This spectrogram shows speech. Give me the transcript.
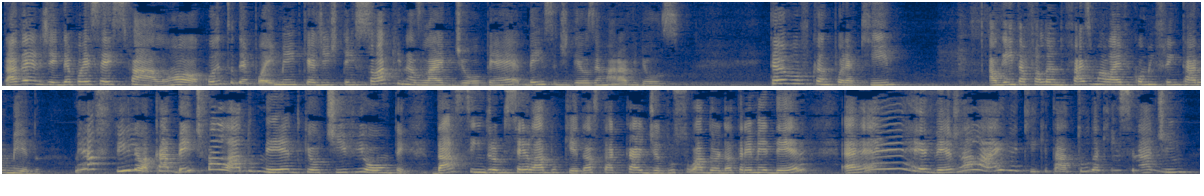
Tá vendo, gente? Depois vocês falam, ó, quanto depoimento que a gente tem só aqui nas lives de Open. É benção de Deus, é maravilhoso. Então eu vou ficando por aqui. Alguém tá falando, faz uma live como enfrentar o medo. Minha filha, eu acabei de falar do medo que eu tive ontem, da síndrome, sei lá do que, da taquicardia, do suador, da tremedeira. É, reveja a live aqui, que tá tudo aqui ensinadinho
